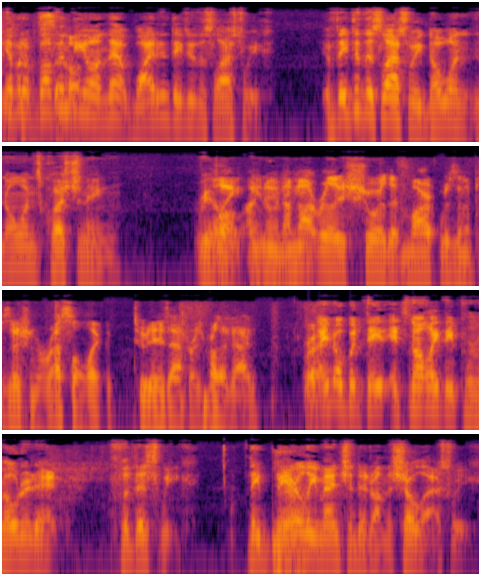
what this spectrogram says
Yeah, but above and beyond that, why didn't they do this last week? If they did this last week, no one, no one's questioning. Really, Well, I you mean, know what I I'm mean? not really sure that Mark was in a position to wrestle like two days after his brother died. Right. I know, but they, it's not like they promoted it for this week. They barely mentioned it on the show last week.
